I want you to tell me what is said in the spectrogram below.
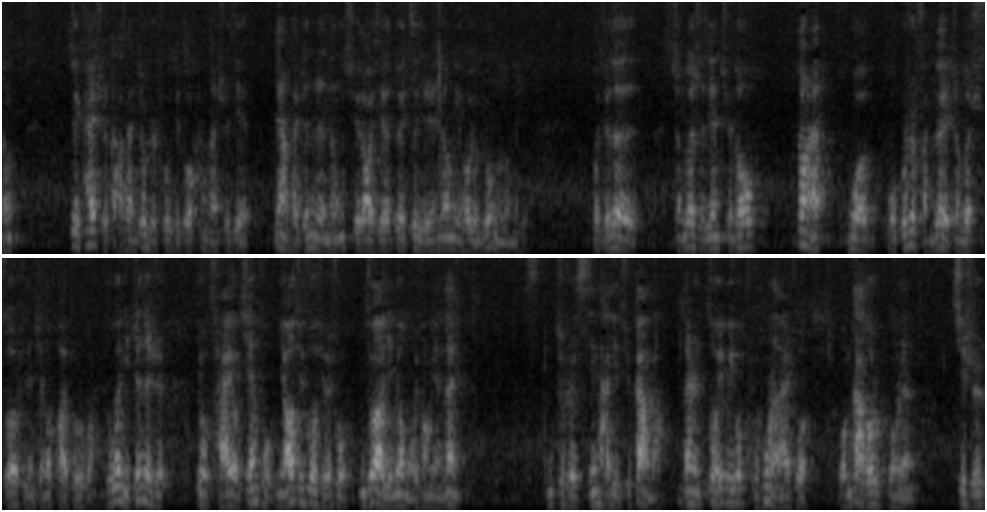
能最开始打算就是出去多看看世界，那样才真正能学到一些对自己人生以后有用的东西。我觉得整个时间全都，当然我我不是反对整个所有时间全都泡在图书馆。如果你真的是有才有天赋，你要去做学术，你就要研究某一方面，那就是死心塌地去干吧。但是作为一个一个普通人来说，我们大多数普通人，其实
